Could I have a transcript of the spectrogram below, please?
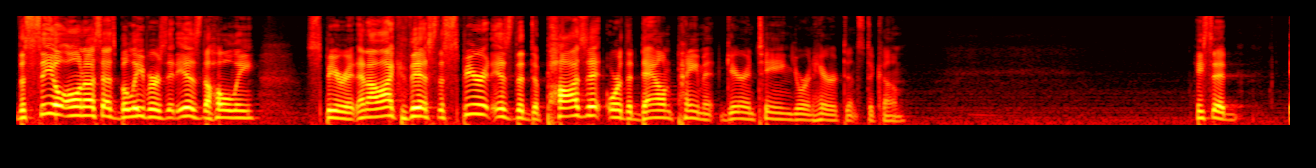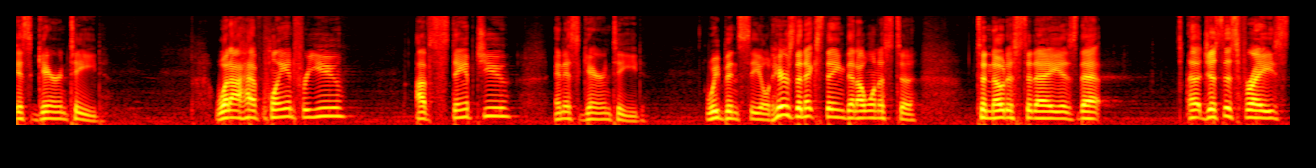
The seal on us as believers, it is the Holy Spirit. And I like this the Spirit is the deposit or the down payment guaranteeing your inheritance to come. He said, It's guaranteed. What I have planned for you, I've stamped you, and it's guaranteed. We've been sealed. Here's the next thing that I want us to, to notice today is that uh, just this phrase,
